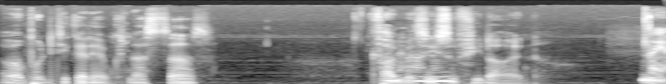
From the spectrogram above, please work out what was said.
Aber ein Politiker, der im Knast saß, fallen mir jetzt nicht so viele ein. Naja,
